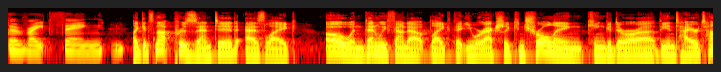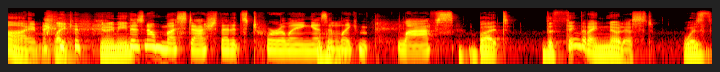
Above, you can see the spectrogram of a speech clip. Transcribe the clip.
the right thing. like it's not presented as like oh and then we found out like that you were actually controlling king Ghidorah the entire time like you know what i mean There's no mustache that it's twirling as it like m- laughs. but the thing that i noticed was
